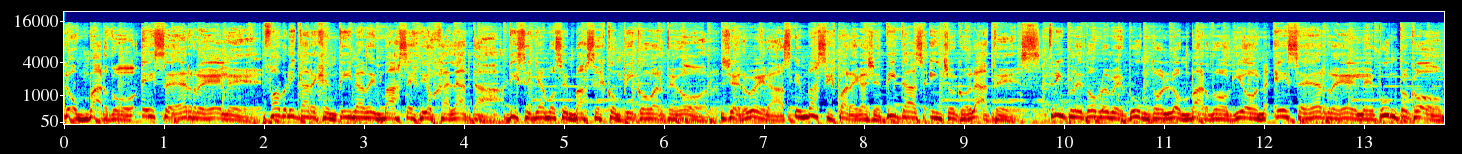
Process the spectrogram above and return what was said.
Lombardo SRL, fábrica argentina de envases de hojalata. Diseñamos envases con pico vertedor, yerberas, envases para galletitas y chocolates. www.lombardo-srl.com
